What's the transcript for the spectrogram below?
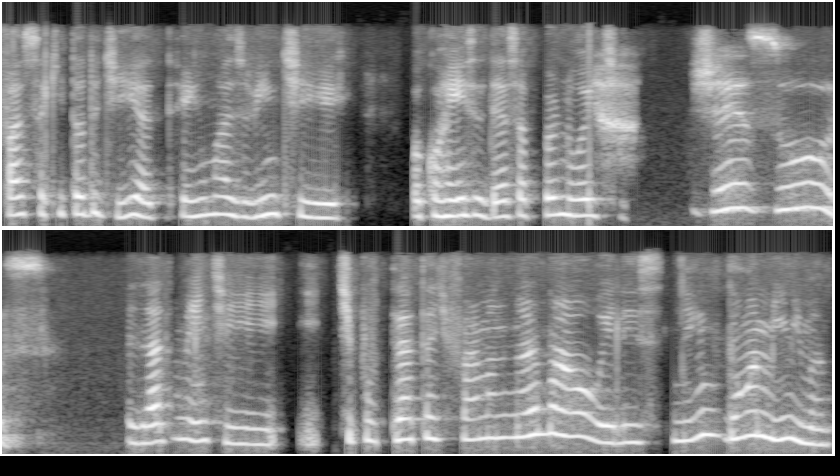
faço isso aqui todo dia, tem umas 20 ocorrências dessa por noite. Jesus! Exatamente. E, e, tipo, trata de forma normal. Eles nem dão a mínima,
